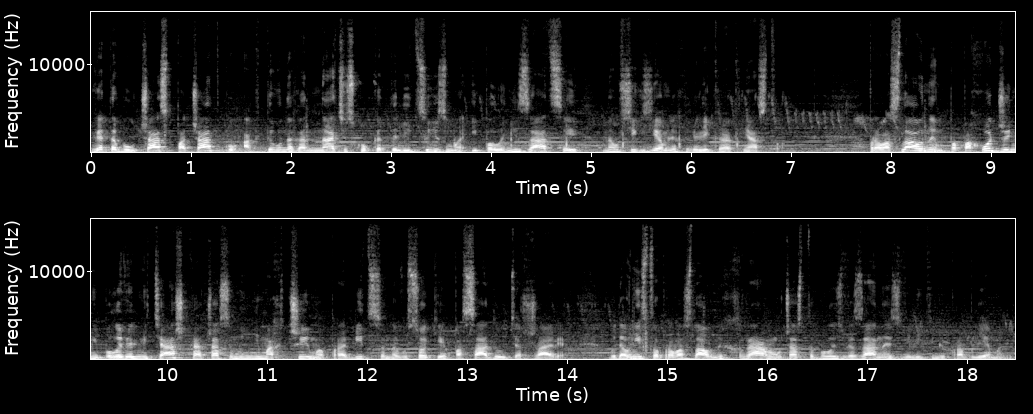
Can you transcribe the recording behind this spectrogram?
Гэта быў час пачатку актыўнага націску каталіцызма і паланізацыі на ўсіх землях вялікага княства. Праваслаўным па паходжанні было вельмі цяжка, часам і немагчыма прабіцца на высокія пасады ў дзяржаве. Будаўніцтва праваслаўных храмаў часта было звязанае з вялікімі праблемамі.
